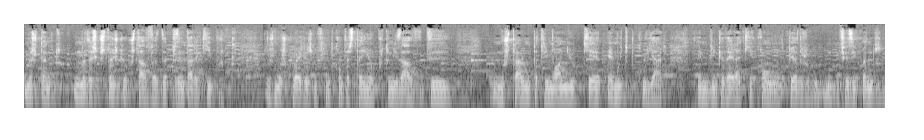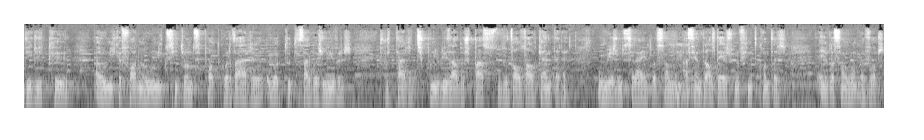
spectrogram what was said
Mas, portanto, uma das questões que eu gostava de apresentar aqui, porque os meus colegas, no fim de contas, têm a oportunidade de mostrar um património que é, é muito peculiar. em brincadeira aqui com Pedro, de vez em quando digo-lhe que a única forma, o único sítio onde se pode guardar o Aqueduto das Águas Livres, por estar disponibilizado o espaço do Val de Alcântara, o mesmo será em relação à Central Tejo, no fim de contas, em relação a vós.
